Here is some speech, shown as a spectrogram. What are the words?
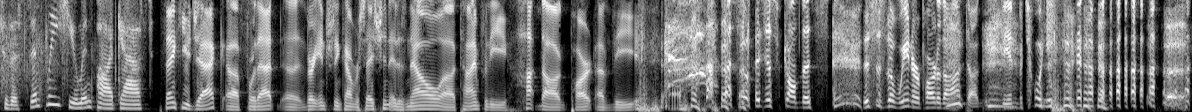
to the Simply Human podcast. Thank you, Jack, uh, for that uh, very interesting conversation. It is now uh, time for the hot dog part of the. That's what I just called this. This is the wiener part of the hot dog. It's the in between. the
